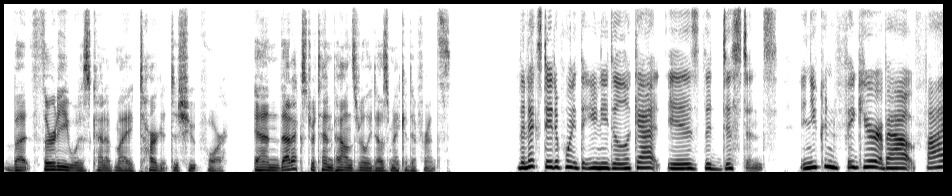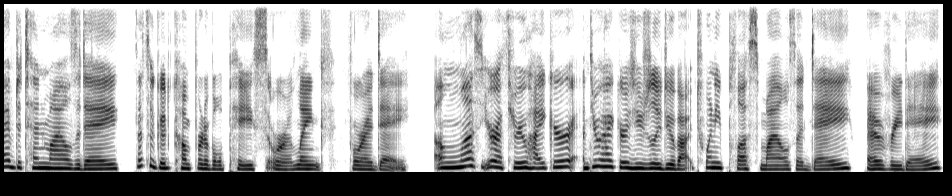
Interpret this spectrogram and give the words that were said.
but 30 was kind of my target to shoot for. And that extra 10 pounds really does make a difference. The next data point that you need to look at is the distance. And you can figure about 5 to 10 miles a day. That's a good comfortable pace or length for a day. Unless you're a through hiker, and through hikers usually do about 20 plus miles a day every day.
